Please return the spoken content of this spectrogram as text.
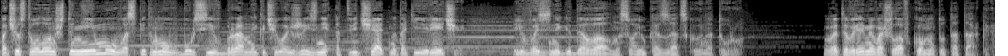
Почувствовал он, что не ему, воспитанному в Бурсии в бранной кочевой жизни, отвечать на такие речи, и вознегодовал на свою казацкую натуру. В это время вошла в комнату татарка.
